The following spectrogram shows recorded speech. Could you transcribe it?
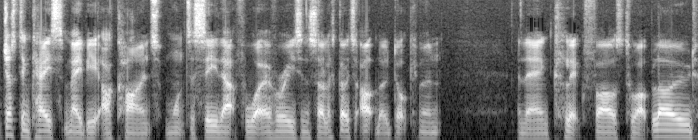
just in case maybe our clients want to see that for whatever reason. So let's go to upload document and then click files to upload.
